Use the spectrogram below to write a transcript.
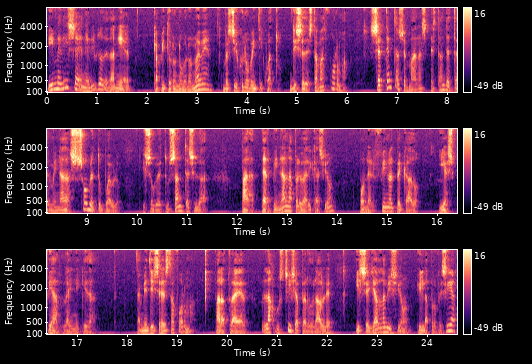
y me dice en el libro de Daniel, capítulo número 9, versículo 24, dice de esta más forma, setenta semanas están determinadas sobre tu pueblo y sobre tu santa ciudad para terminar la prevaricación, poner fin al pecado y expiar la iniquidad. También dice de esta forma, para traer la justicia perdurable y sellar la visión y la profecía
